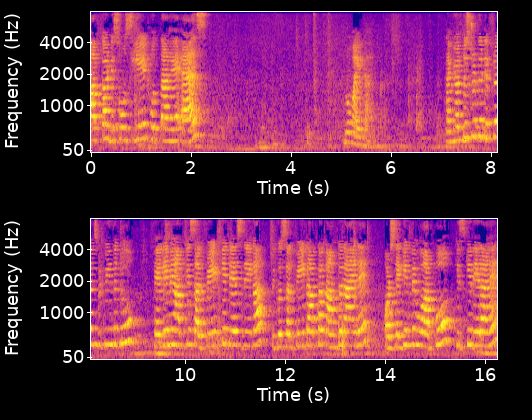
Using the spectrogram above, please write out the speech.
आपका डिसोसिएट होता है as bromide ion have you understood the difference between the two पहले में आपके सल्फेट के टेस्ट देगा बिकॉज़ सल्फेट आपका काउंटर आयन है, और सेकंड में वो आपको किसके दे रहा है?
